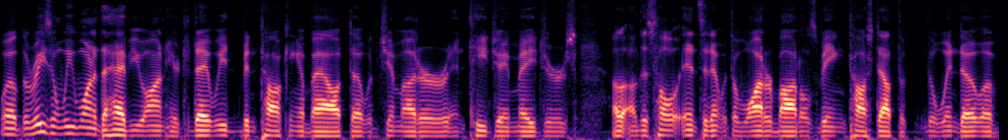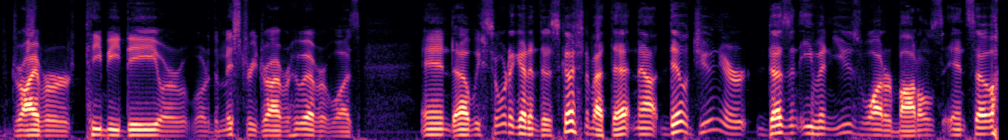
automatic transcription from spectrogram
Well, the reason we wanted to have you on here today, we'd been talking about uh, with Jim Utter and T.J. Majors uh, this whole incident with the water bottles being tossed out the, the window of driver TBD or or the mystery driver, whoever it was. And uh, we sort of got into discussion about that. Now, Dale Jr. doesn't even use water bottles, and so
